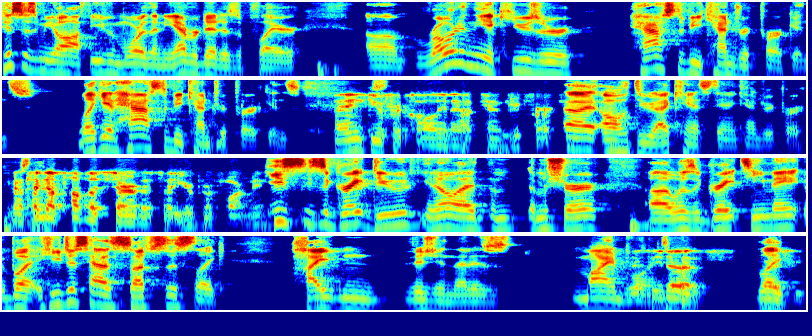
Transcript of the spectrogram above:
pisses me off even more than he ever did as a player. Um, Ronan the Accuser has to be Kendrick Perkins. Like it has to be Kendrick Perkins. Thank you for calling out Kendrick Perkins. Uh, oh, dude, I can't stand Kendrick Perkins. It's like a public service that you're performing. He's he's a great dude. You know, I, am I'm sure uh, was a great teammate, but he just has such this like heightened vision that is mind blowing. Yes, he does. Like yes,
